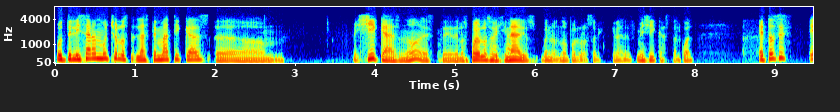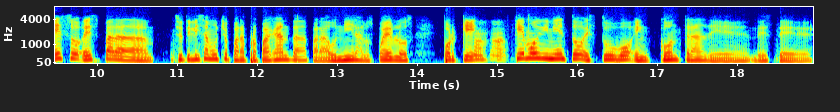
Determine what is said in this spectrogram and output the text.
utilizaron mucho los- las temáticas mexicas, ¿no? Este, de los pueblos originarios. Bueno, no pueblos originarios, mexicas, tal cual. Entonces, eso es para, se utiliza mucho para propaganda, para unir a los pueblos, porque Ajá. ¿qué movimiento estuvo en contra de, de este,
